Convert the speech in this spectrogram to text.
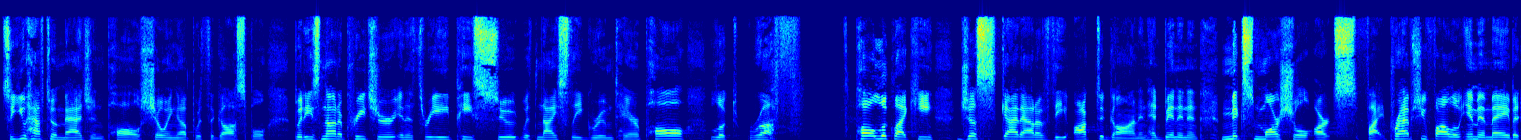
So you have to imagine Paul showing up with the gospel, but he's not a preacher in a three piece suit with nicely groomed hair. Paul looked rough. Paul looked like he just got out of the octagon and had been in a mixed martial arts fight. Perhaps you follow MMA, but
